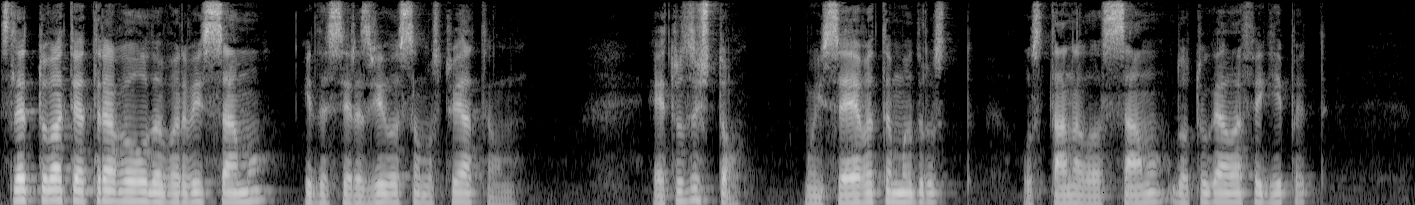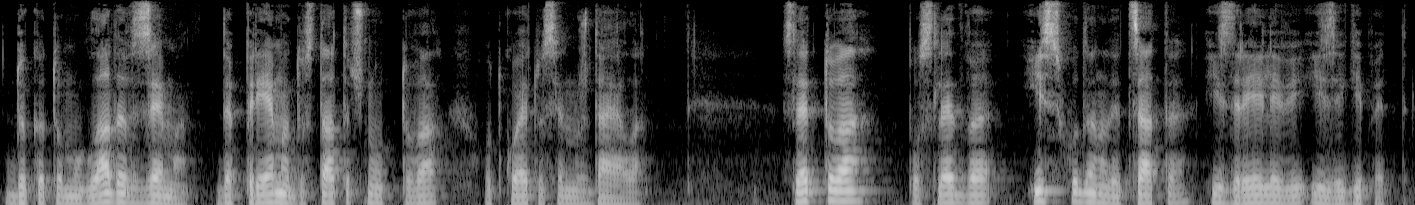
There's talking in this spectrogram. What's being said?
След това тя трябвало да върви само и да се развива самостоятелно. Ето защо Моисеевата мъдрост останала само до тогава в Египет, докато могла да взема, да приема достатъчно от това, от което се нуждаела. След това последва изхода на децата Израилеви из Египет.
